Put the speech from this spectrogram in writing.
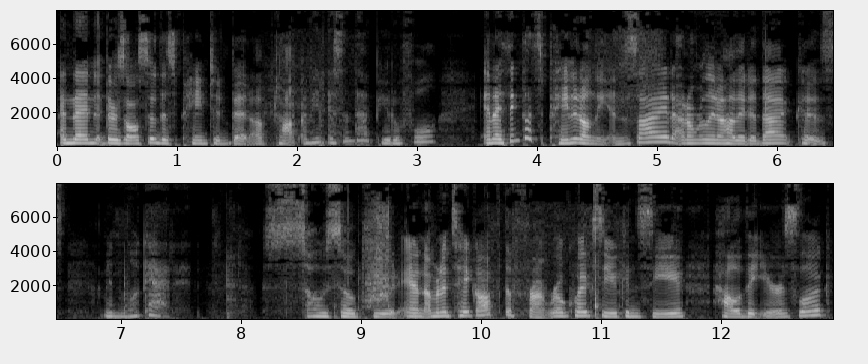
And then there's also this painted bit up top. I mean, isn't that beautiful? And I think that's painted on the inside. I don't really know how they did that because, I mean, look at it. So, so cute. And I'm going to take off the front real quick so you can see how the ears look.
